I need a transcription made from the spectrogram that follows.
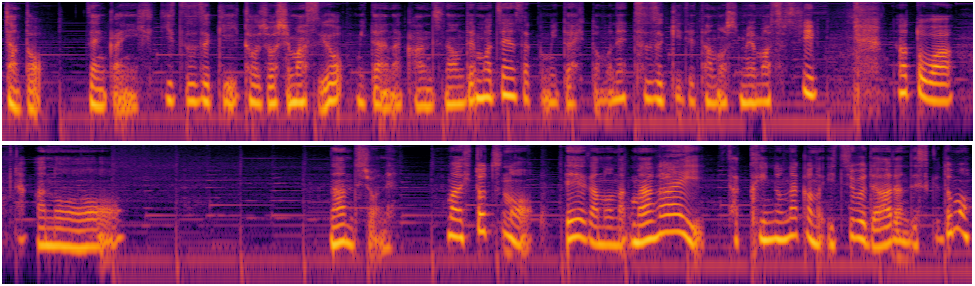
ちゃんと前回に引き続き登場しますよみたいな感じなので、まあ、前作見た人もね続きで楽しめますし。あとはあの何、でしょうね。まあ一つの映画の長い作品の中の一部ではあるんですけども、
